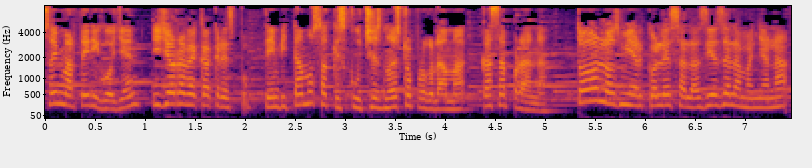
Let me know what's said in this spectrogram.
Soy Marta Irigoyen y yo Rebeca Crespo. Te invitamos a que escuches nuestro programa Casa Prana. Todos los miércoles a las 10 de la mañana.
